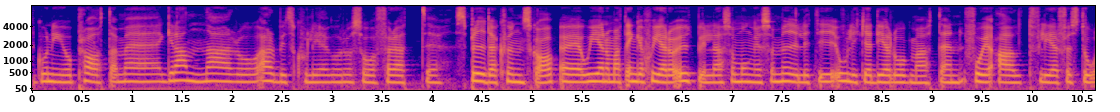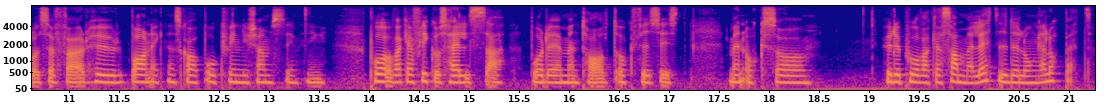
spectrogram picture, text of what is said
gå ner och prata med grannar och arbetskollegor och så för att sprida kunskap. Och genom att engagera och utbilda så många som möjligt i olika dialogmöten får ju allt fler förståelse för för hur barnäktenskap och kvinnlig könsstympning påverkar flickors hälsa, både mentalt och fysiskt. Men också hur det påverkar samhället i det långa loppet.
